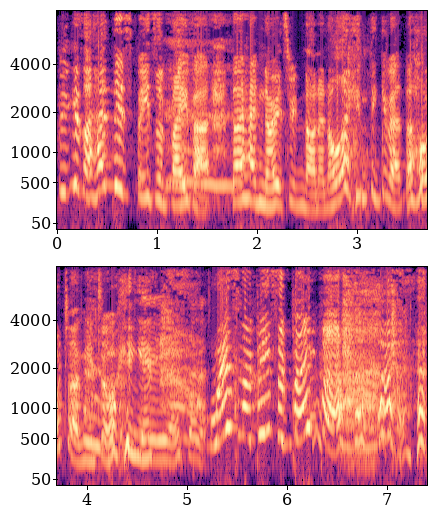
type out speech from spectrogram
because I had this piece of paper that I had notes written on, and all I can think about the whole time you're talking is Yeah, yeah, where's my piece of paper?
